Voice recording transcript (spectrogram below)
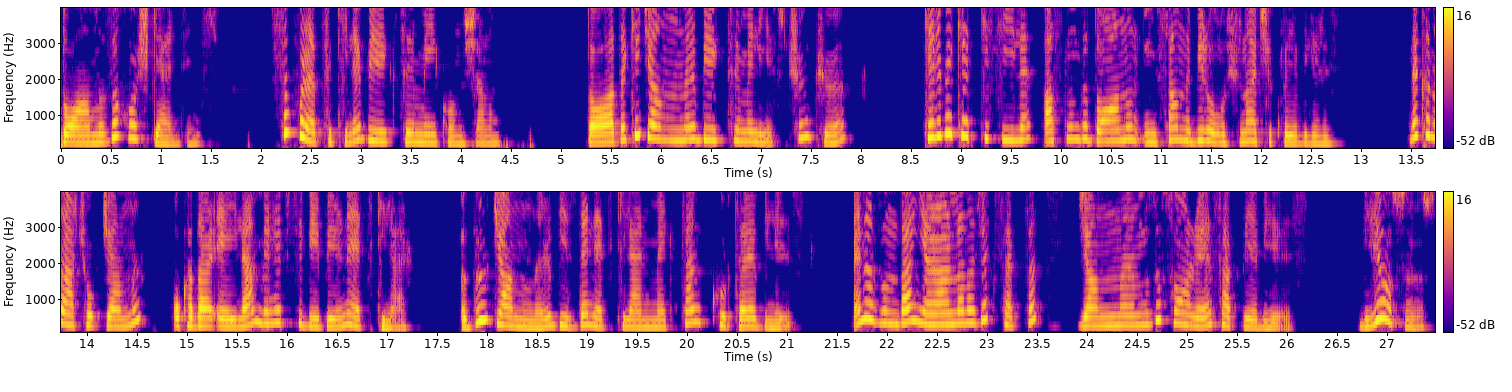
Doğamıza hoş geldiniz. Sıfır atık ile biriktirmeyi konuşalım. Doğadaki canlıları biriktirmeliyiz çünkü kelebek etkisiyle aslında doğanın insanla bir oluşunu açıklayabiliriz. Ne kadar çok canlı, o kadar eylem ve hepsi birbirini etkiler. Öbür canlıları bizden etkilenmekten kurtarabiliriz. En azından yararlanacaksak da canlılarımızı sonraya saklayabiliriz. Biliyorsunuz,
